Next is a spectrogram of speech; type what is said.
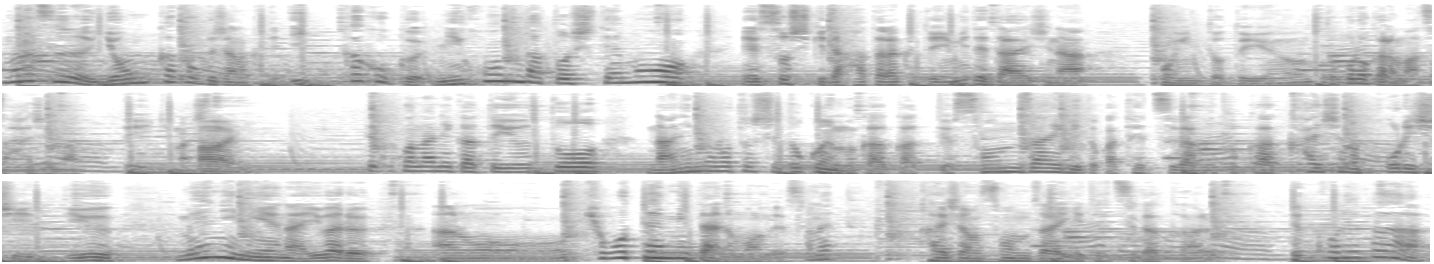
まず4カ国じゃなくて1カ国日本だとしても、え組織で働くという意味で大事なポイントというのところからまず始まっていきました、はい、でここ何かというと何者としてどこへ向かうかっていう存在意義とか哲学とか会社のポリシーっていう目に見えないいわゆるあの経典みたいなものですよね。会社の存在意義哲学がある。でこれが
